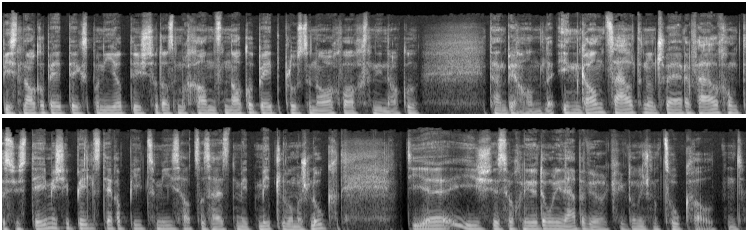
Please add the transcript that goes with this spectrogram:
bis das Nagelbett exponiert ist, sodass man kann das Nagelbett plus den nachwachsenden Nagel dann behandeln In ganz seltenen und schweren Fällen kommt eine systemische Pilztherapie zum Einsatz, das heißt mit Mitteln, die man schluckt. Die ist so ein nicht ohne Nebenwirkung, darum ist man zurückhaltend.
